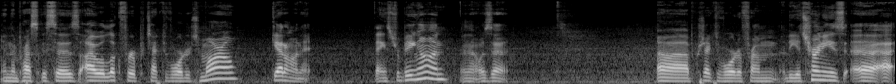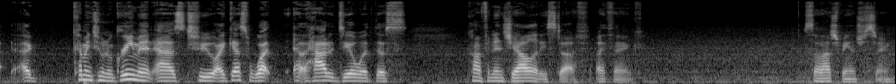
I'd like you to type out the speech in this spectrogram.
And then Preska says, I will look for a protective order tomorrow. Get on it. Thanks for being on. And that was it. Uh, protective order from the attorneys uh, coming to an agreement as to, I guess, what how to deal with this confidentiality stuff, I think. So that should be interesting.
